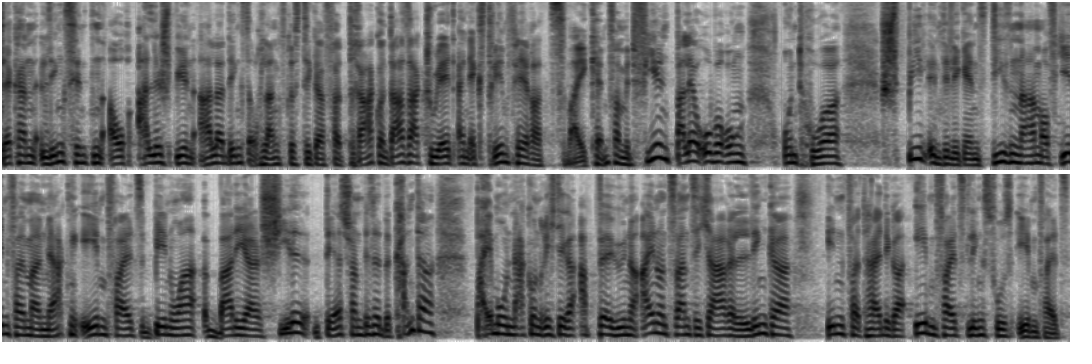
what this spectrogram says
der kann links hinten auch alle spielen, allerdings auch langfristiger Vertrag. Und da sagt Create ein extrem fairer Zweikämpfer mit vielen Balleroberungen und hoher Spielintelligenz. Diesen Namen auf jeden Fall mal merken, ebenfalls Benoit Badiachil, der ist schon ein bisschen bekannter, bei Monaco ein richtiger Abwehrhühner, 21 Jahre, linker Innenverteidiger, ebenfalls Linksfuß, ebenfalls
